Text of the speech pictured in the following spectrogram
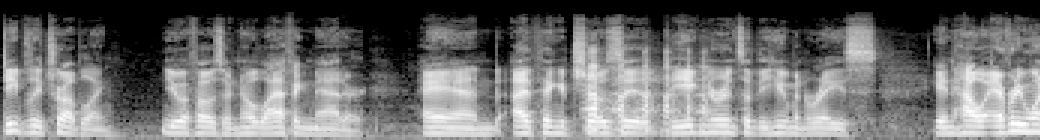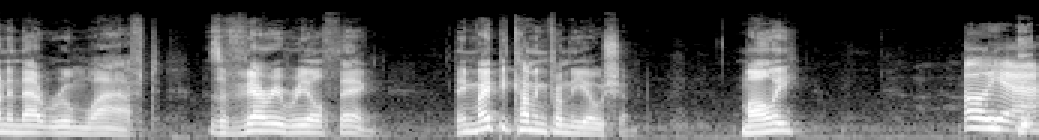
Deeply troubling. UFOs are no laughing matter. And I think it shows the, the ignorance of the human race in how everyone in that room laughed. It's a very real thing. They might be coming from the ocean. Molly? Oh yeah,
